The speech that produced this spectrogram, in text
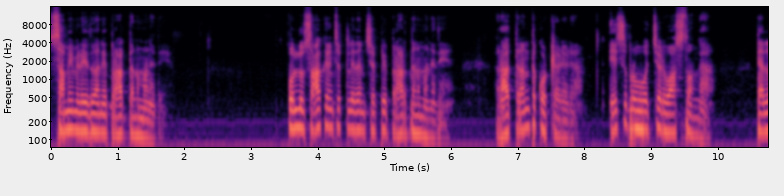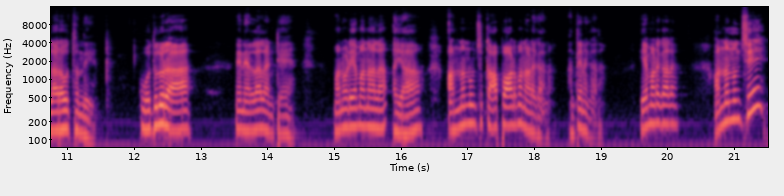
సమయం లేదు అనే ప్రార్థన అనేది ఒళ్ళు సహకరించట్లేదని చెప్పి ప్రార్థన అనేది రాత్రంతా కొట్లాడాడు. యేసుప్రభు వచ్చాడు వాస్తవంగా. తెల్లారవుతుంది. వదులురా నేను వెళ్ళాలంటే. మనోడు ఏమనాలా? అయ్యా అన్న నుంచి కాపాడమని అడగాల. అంతేనే కదా? ఏమడగాల? అన్న నుంచి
